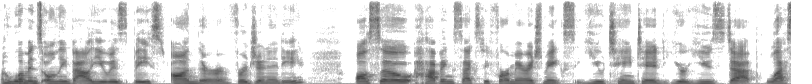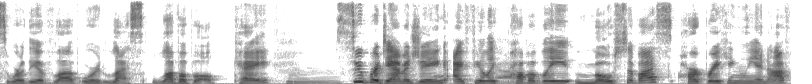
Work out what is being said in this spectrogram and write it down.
a woman's only value is based on their virginity. Also, having sex before marriage makes you tainted, you're used up, less worthy of love, or less lovable. Okay. Hmm. Super damaging. I feel like Yeah. probably most of us, heartbreakingly enough,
